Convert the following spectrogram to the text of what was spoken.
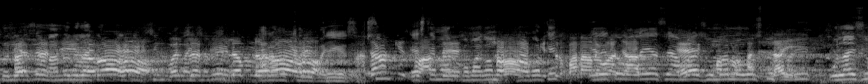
চলি আছে মানুহবিলাকক আৰামত চলি পাইছে ইস্তেমাৰ সমাগম সম্পৰ্কে এনেতো ভালেই আছে আমাৰ জুমা নমজটো কৰি ওলাইছো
